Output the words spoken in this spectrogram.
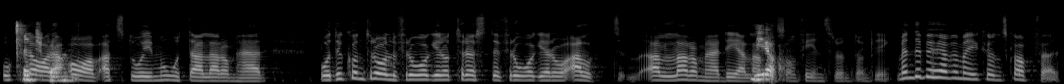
Och klara av att stå emot alla de här både kontrollfrågor och tröstefrågor och allt, alla de här delarna Ja. som finns runt omkring. Men det behöver man ju kunskap för.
